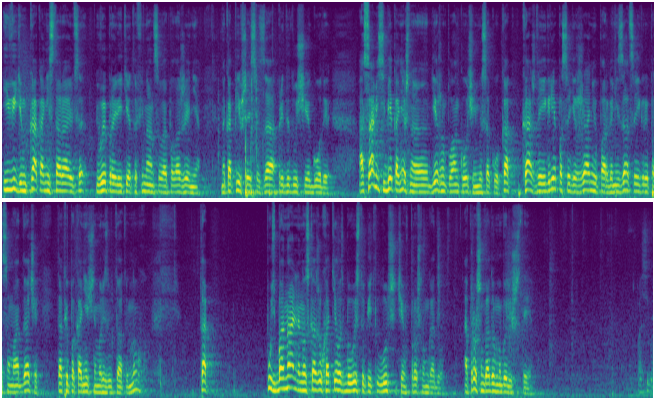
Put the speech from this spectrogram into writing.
и видим, как они стараются выправить это финансовое положение, накопившееся за предыдущие годы. А сами себе, конечно, держим планку очень высоко. Как в каждой игре по содержанию, по организации игры, по самоотдаче – так и по конечному результату. Ну, так, пусть банально, но скажу, хотелось бы выступить лучше, чем в прошлом году. А в прошлом году мы были шестые. Спасибо.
